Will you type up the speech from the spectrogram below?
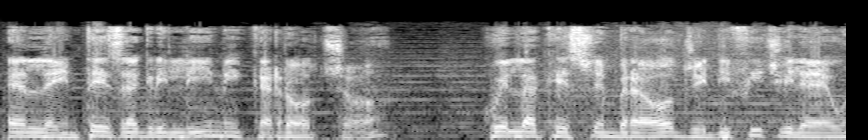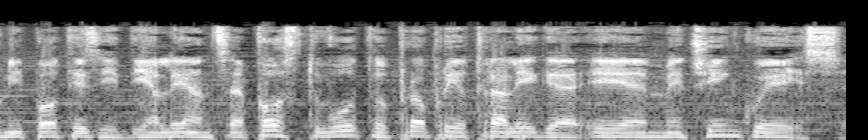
L'intesa Grillini-Carroccio? Quella che sembra oggi difficile è un'ipotesi di alleanza post-voto proprio tra Lega e M5S.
